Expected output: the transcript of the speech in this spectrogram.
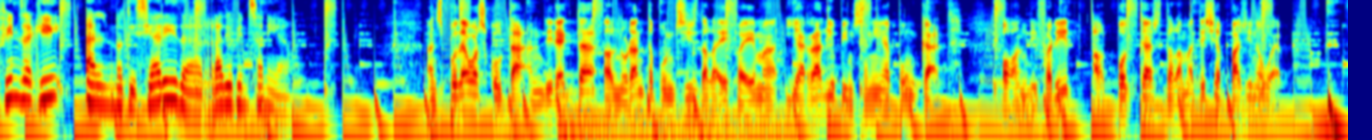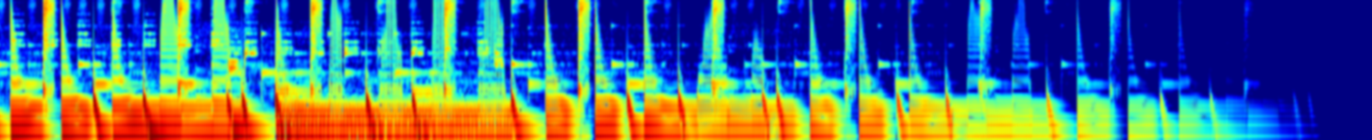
Fins aquí el noticiari de Ràdio Pinsania. Ens podeu escoltar en directe al 90.6 de la FM i a radiopinsania.cat o en diferit al podcast de la mateixa pàgina web.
